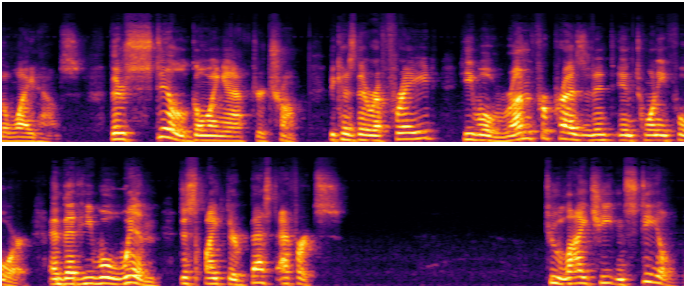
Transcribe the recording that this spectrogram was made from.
the White House, they're still going after Trump because they're afraid he will run for president in 24 and that he will win despite their best efforts to lie, cheat, and steal.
